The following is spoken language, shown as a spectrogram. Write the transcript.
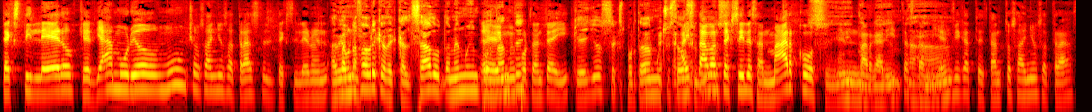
Textilero, que ya murió muchos años atrás el textilero. En, Había una fábrica de calzado también muy eh, importante. muy importante ahí. Que ellos exportaban mucho a Estados Ahí estaban Unidos. textiles San Marcos, Sí, en también, Margaritas ajá. también, fíjate, tantos años atrás.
